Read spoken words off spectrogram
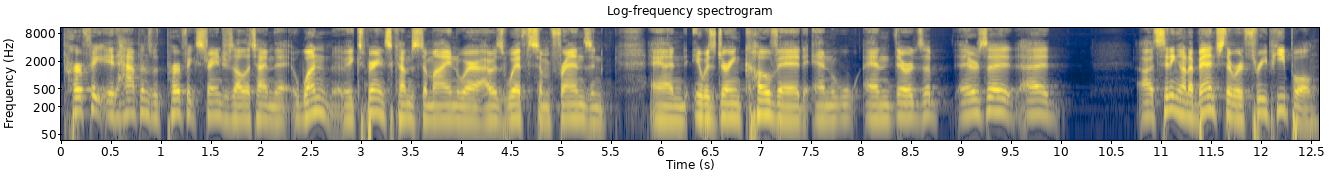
perfect it happens with perfect strangers all the time. That one experience comes to mind where i was with some friends and and it was during covid and and there's a there's a, a uh, sitting on a bench there were three people.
